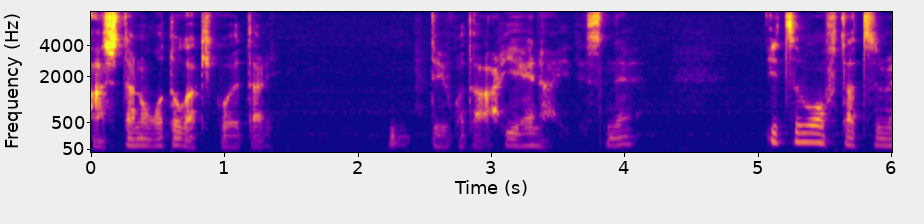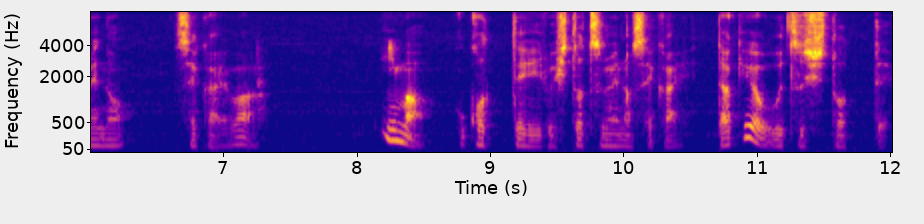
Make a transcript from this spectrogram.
明日の音が聞こえたりっていうことはありえないですね。いつも2つ目の世界は今起こっている1つ目の世界だけを写し取って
